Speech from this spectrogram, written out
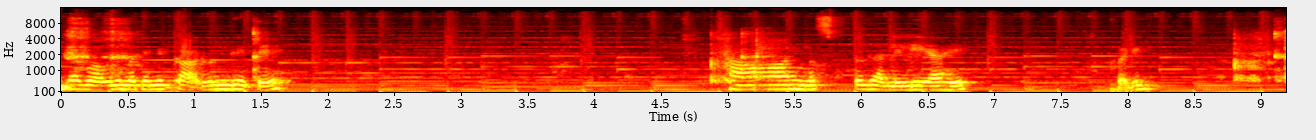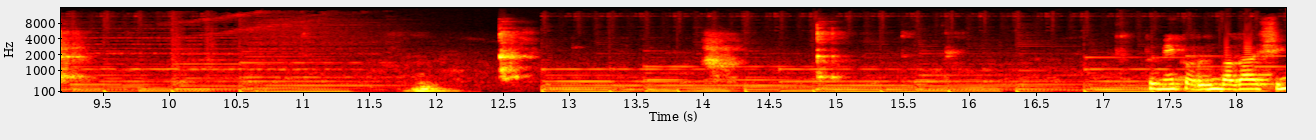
या बाउलमध्ये मी काढून घेते. छान मस्त झालेली आहे. कढी तुम्ही करून बघा अशी.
